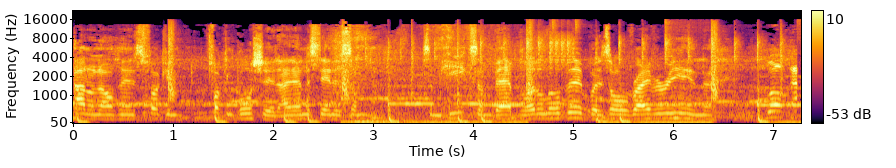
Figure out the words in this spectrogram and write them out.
I don't know, man. It's fucking fucking bullshit. I understand there's some some heat, some bad blood a little bit, but it's all rivalry and. Uh, well,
